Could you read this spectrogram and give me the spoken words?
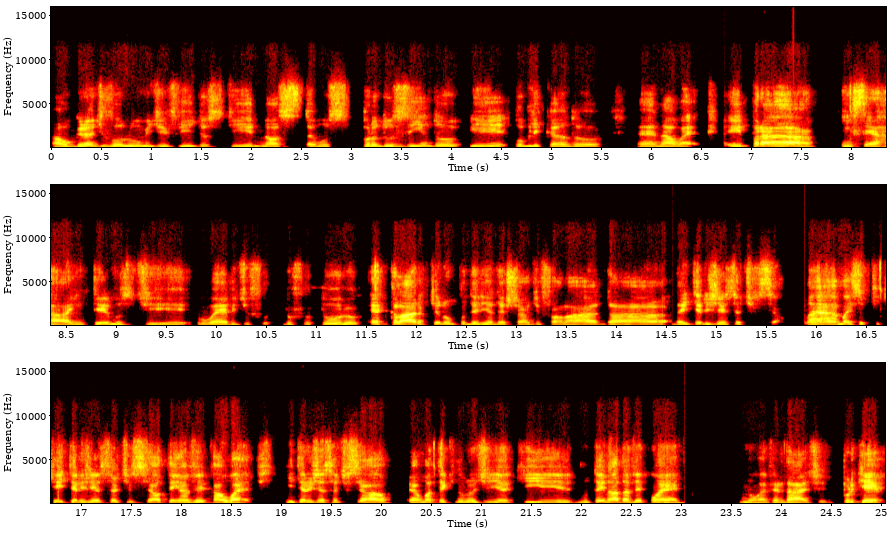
ao grande volume de vídeos que nós estamos produzindo e publicando é, na web. E para encerrar em termos de web de, do futuro, é claro que eu não poderia deixar de falar da, da inteligência artificial. Ah, mas o que a inteligência artificial tem a ver com a web? Inteligência artificial é uma tecnologia que não tem nada a ver com web. Não é verdade. Por quê?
